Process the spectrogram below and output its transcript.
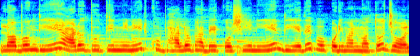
লবণ দিয়ে আরও দু তিন মিনিট খুব ভালোভাবে কষিয়ে নিয়ে দিয়ে দেব পরিমাণ মতো জল।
